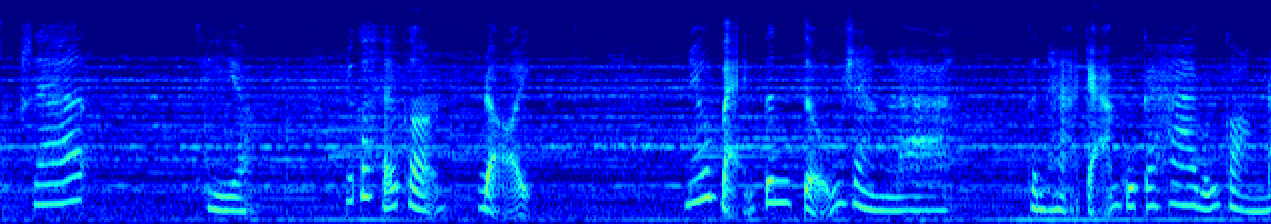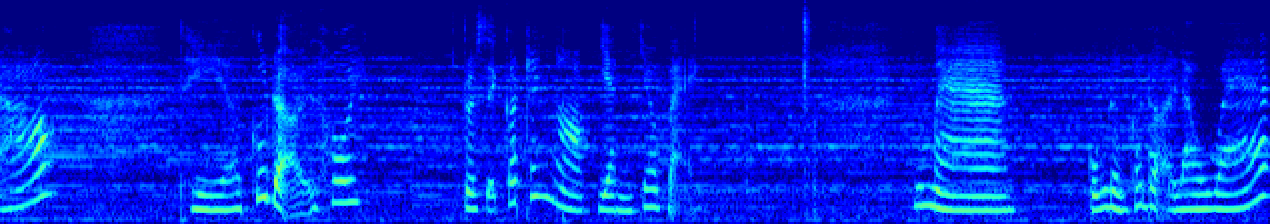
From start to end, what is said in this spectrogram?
thật ra thì à, nó có thể còn đợi. Nếu bạn tin tưởng rằng là tình hạ cảm của cả hai vẫn còn đó, thì à, cứ đợi thôi, rồi sẽ có trái ngọt dành cho bạn. Nhưng mà cũng đừng có đợi lâu quá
